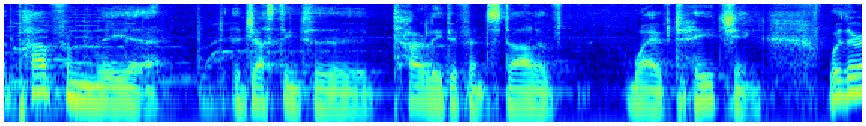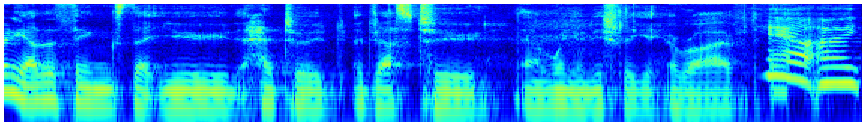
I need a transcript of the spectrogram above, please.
Apart from the uh, adjusting to the totally different style of way of teaching, were there any other things that you had to adjust to um, when you initially arrived? Yeah, I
